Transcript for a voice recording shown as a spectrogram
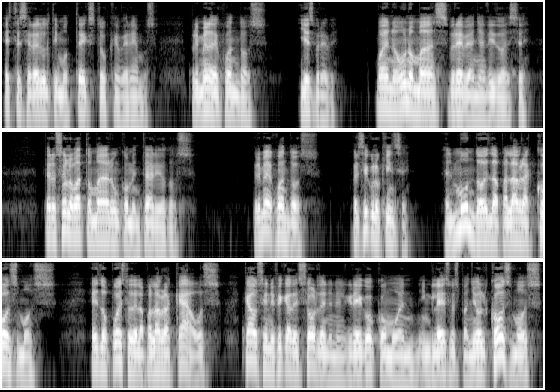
Este será el último texto que veremos. Primera de Juan 2. Y es breve. Bueno, uno más breve añadido a ese. Pero solo va a tomar un comentario dos. Primera de Juan 2. Versículo 15. El mundo es la palabra cosmos. Es lo opuesto de la palabra caos. Caos significa desorden en el griego, como en inglés o español. Cosmos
